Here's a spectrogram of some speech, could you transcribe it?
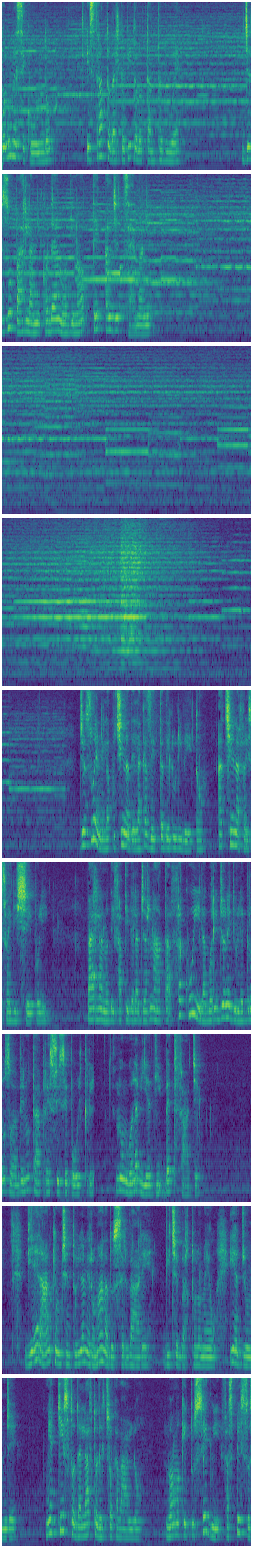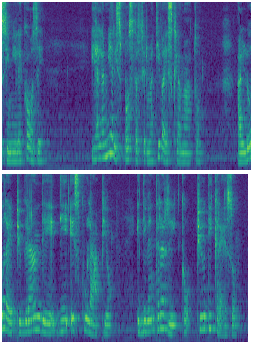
volume secondo, estratto dal capitolo 82. Gesù parla a Nicodemo di notte al Getsemani. Gesù è nella cucina della casetta dell'Uliveto, a cena fra i suoi discepoli. Parlano dei fatti della giornata, fra cui la guarigione di un lebroso avvenuta presso i sepolcri, lungo la via di Betfage. Vi era anche un centurione romano ad osservare, dice Bartolomeo, e aggiunge: Mi ha chiesto dall'alto del suo cavallo: L'uomo che tu segui fa spesso simili cose? E alla mia risposta affermativa ha esclamato: allora è più grande di Esculapio e diventerà ricco più di Creso.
